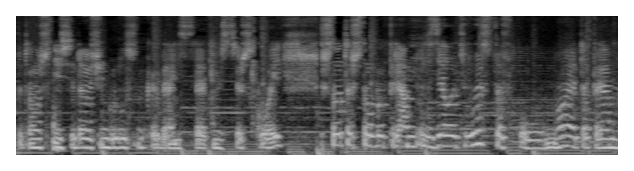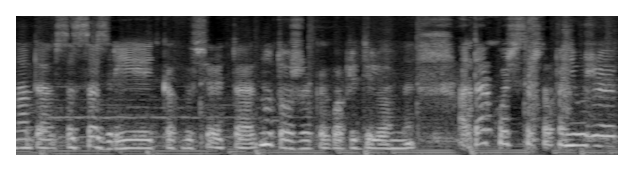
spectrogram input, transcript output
потому что мне всегда очень грустно, когда они стоят в мастерской. Что-то, чтобы прям сделать выставку, ну, это прям надо созреть, как бы все это, ну, тоже как бы определенно. А так хочется, чтобы они уже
